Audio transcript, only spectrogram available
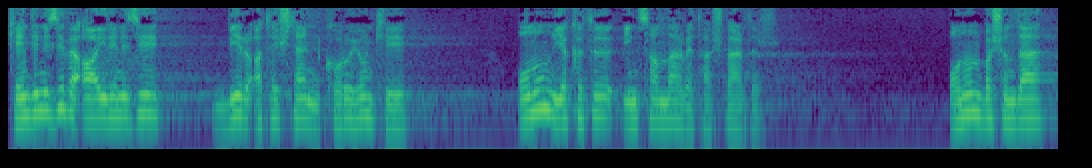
Kendinizi ve ailenizi bir ateşten koruyun ki, onun yakıtı insanlar ve taşlardır. Onun başında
